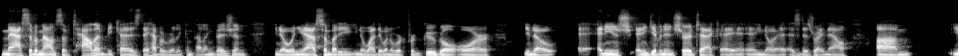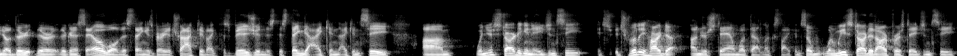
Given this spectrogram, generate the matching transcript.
massive amounts of talent because they have a really compelling vision. You know when you ask somebody you know why they want to work for google or you know any any given insurtech you know as it is right now um, you know they're they're they're going to say oh well this thing is very attractive like this vision this this thing that i can i can see. Um, when you're starting an agency it's it's really hard to understand what that looks like and so when we started our first agency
